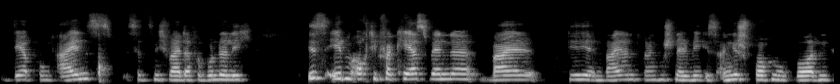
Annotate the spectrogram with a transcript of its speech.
der Punkt eins ist jetzt nicht weiter verwunderlich, ist eben auch die Verkehrswende, weil wir hier in Bayern, Frankenschnellweg ist angesprochen worden,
